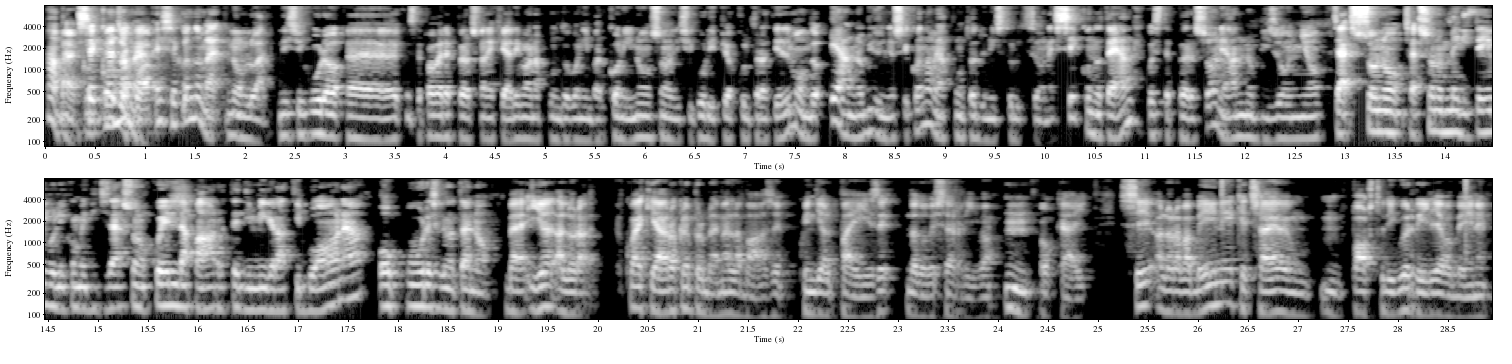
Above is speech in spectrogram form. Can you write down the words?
Vabbè, Ecco, è secondo me, e secondo me non lo è. Di sicuro eh, queste povere persone che arrivano appunto con i barconi non sono di sicuro i più acculturati del mondo e hanno bisogno, secondo me, appunto di un'istruzione. Secondo te anche queste persone hanno bisogno, cioè sono, cioè, sono meritevoli, come dici te, sono quella parte di immigrati buona oppure secondo te no? Beh, io allora, qua è chiaro che il problema è alla base, quindi al paese da dove si arriva. Mm, Ok, se allora va bene che c'è un, un posto di guerriglia, va bene,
